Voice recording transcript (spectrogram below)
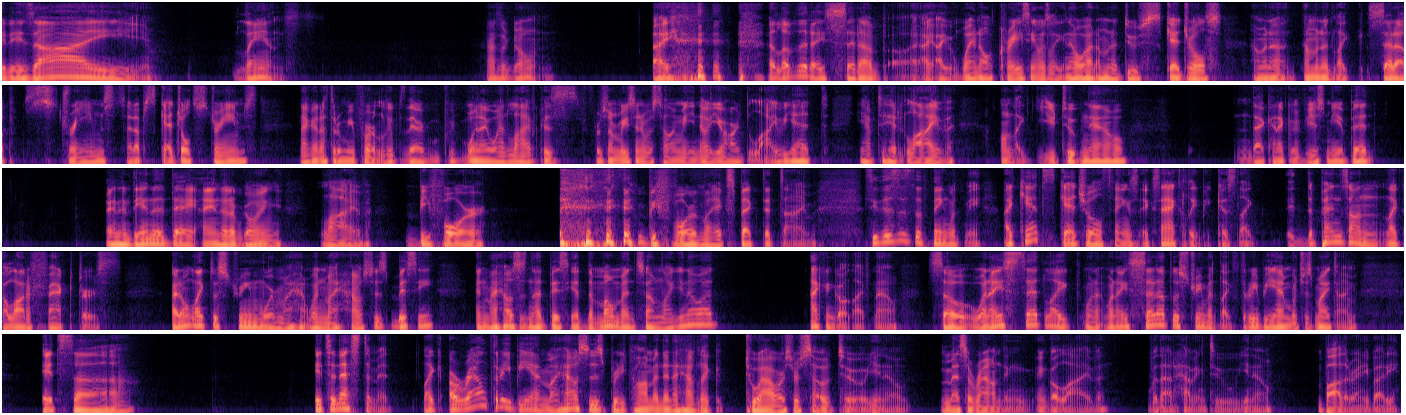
It is I, Lance. How's it going? I I love that I set up. I, I went all crazy. and was like, you know what? I'm gonna do schedules. I'm gonna I'm gonna like set up streams, set up scheduled streams. Not gonna throw me for a loop there when I went live because for some reason it was telling me, no, you aren't live yet. You have to hit live on like YouTube now. That kind of confused me a bit. And at the end of the day, I ended up going live before before my expected time. See, this is the thing with me. I can't schedule things exactly because like it depends on like a lot of factors. I don't like to stream where my when my house is busy and my house is not busy at the moment, so I'm like, "You know what? I can go live now." So when I set like when I, when I set up the stream at like 3 p.m., which is my time, it's uh it's an estimate. Like around 3 p.m., my house is pretty calm, and then I have like two hours or so to you know mess around and, and go live without having to, you know, bother anybody.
